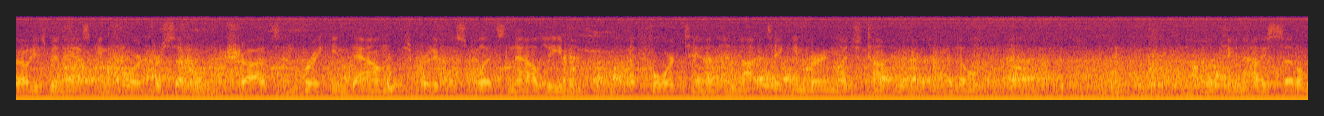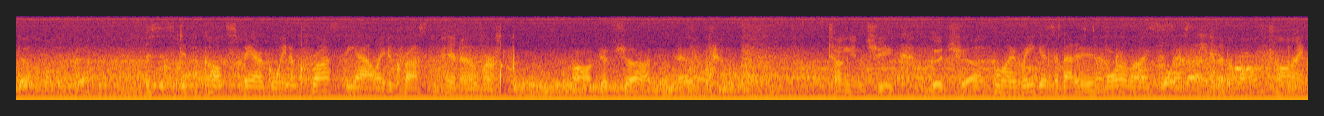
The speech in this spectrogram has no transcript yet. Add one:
Well, he's been asking for it for several shots and breaking down those critical splits, now leaving the 410 and not taking very much time there. I don't... Okay, now he's settled down a little bit. This is a difficult spare going across the alley to cross the pin over. Oh, good shot. Tongue-in-cheek, good shot. Boy, Riga's about as Yeah. demoralized as I've seen him in a long time.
